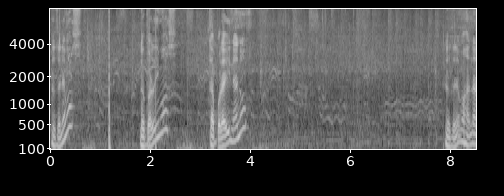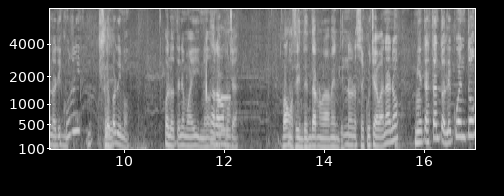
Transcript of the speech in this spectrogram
¿Lo tenemos? ¿Lo perdimos? ¿Está por ahí, Nano? ¿Lo tenemos a Nano Ariscurri? Sí. Lo perdimos. ¿O lo tenemos ahí? No, no se vamos. escucha. Vamos a intentar nuevamente. No nos escuchaba Nano. Mientras tanto, le cuento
